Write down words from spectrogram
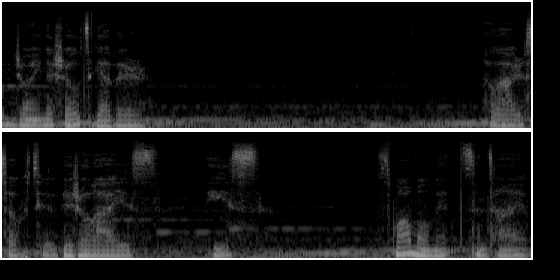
enjoying a show together. Yourself to visualize these small moments in time.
